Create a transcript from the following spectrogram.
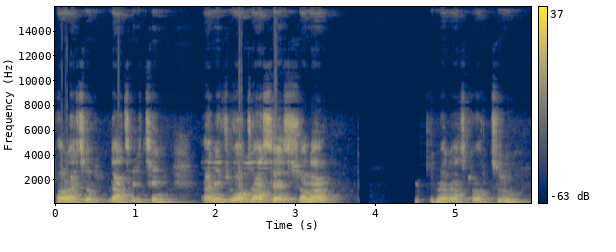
All right, so that's 18. And if you want to access Shola, give underscore two.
